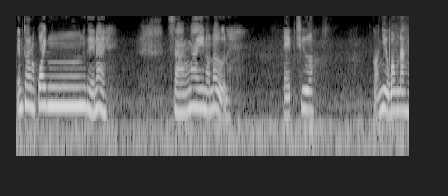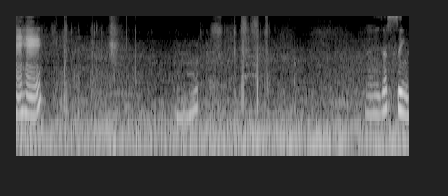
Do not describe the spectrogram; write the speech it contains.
Em cho nó quanh như thế này. Sáng nay nó nở này. Đẹp chưa? Có nhiều bông đang hé hé. Đây, rất xinh.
